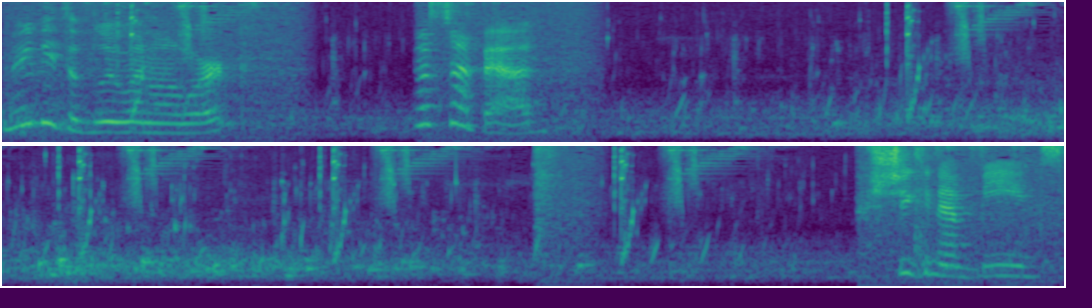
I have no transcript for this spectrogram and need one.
Maybe the blue one will work. That's not bad. She can have beads.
